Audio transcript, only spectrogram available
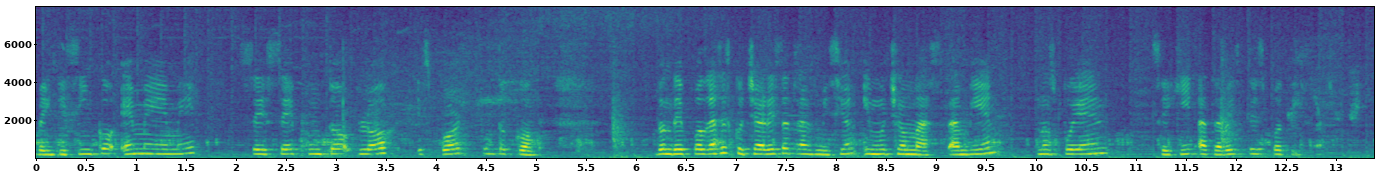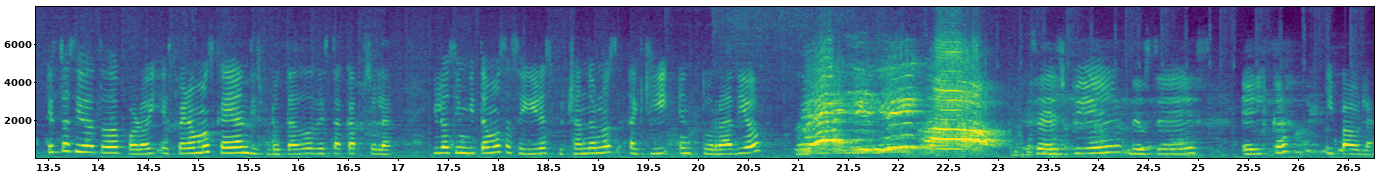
25mmcc.blogsport.com donde podrás escuchar esta transmisión y mucho más. También nos pueden seguir a través de Spotify. Esto ha sido todo por hoy, esperamos que hayan disfrutado de esta cápsula y los invitamos a seguir escuchándonos aquí en tu radio. 25. Se despiden de ustedes Erika y Paula.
